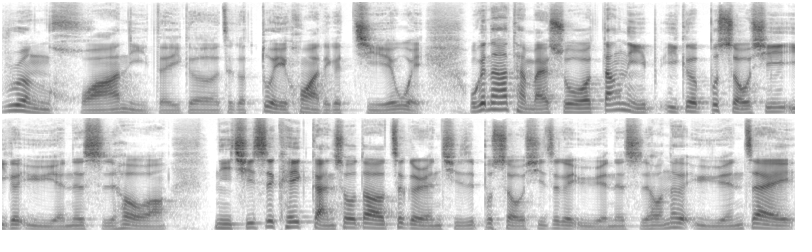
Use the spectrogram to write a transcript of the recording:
润滑你的一个这个对话的一个结尾。我跟大家坦白说，当你一个不熟悉一个语言的时候啊，你其实。是可以感受到这个人其实不熟悉这个语言的时候，那个语言在，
